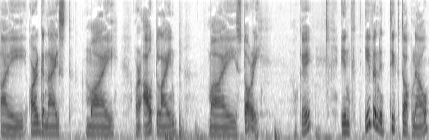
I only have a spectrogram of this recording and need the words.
i organized my or outlined my story okay in even in tiktok now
